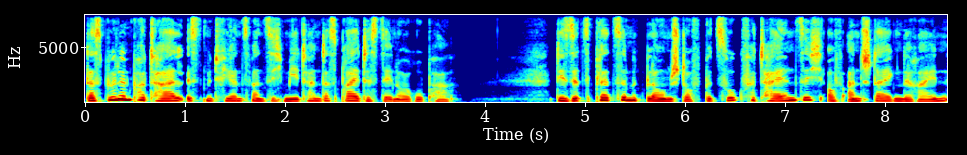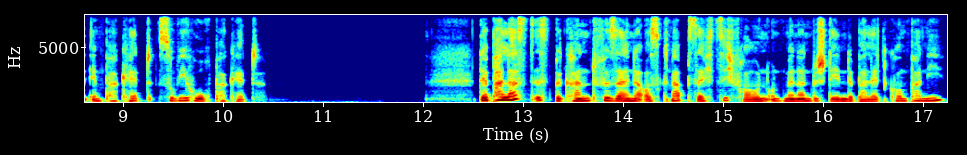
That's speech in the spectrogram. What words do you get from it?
Das Bühnenportal ist mit 24 Metern das breiteste in Europa. Die Sitzplätze mit blauem Stoffbezug verteilen sich auf ansteigende Reihen im Parkett sowie Hochparkett. Der Palast ist bekannt für seine aus knapp 60 Frauen und Männern bestehende Ballettkompanie,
